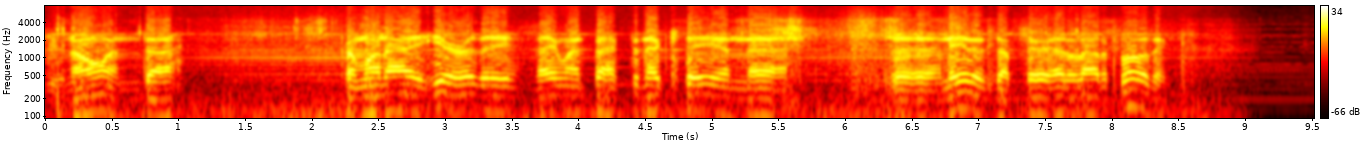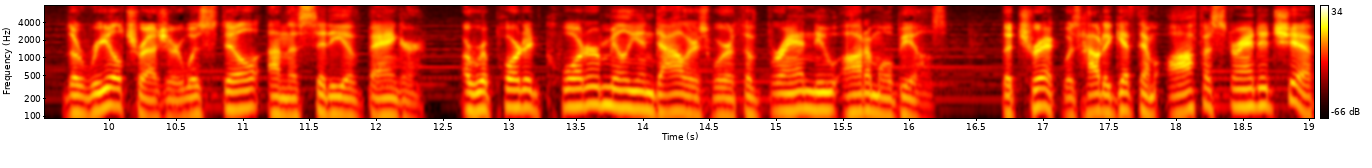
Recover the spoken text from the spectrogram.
you know, and uh, from what I hear, they, they went back the next day, and uh, the natives up there had a lot of clothing. The real treasure was still on the city of Bangor, a reported quarter million dollars worth of brand new automobiles. The trick was how to get them off a stranded ship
